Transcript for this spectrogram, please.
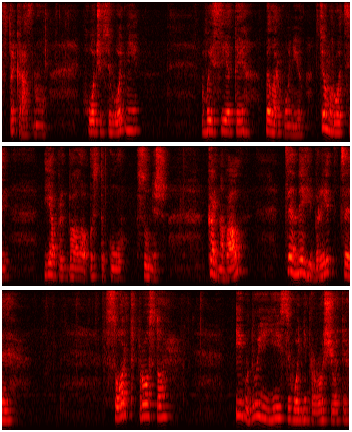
з прекрасного. Хочу сьогодні висіяти пеларгонію. В цьому році я придбала ось таку суміш карнавал. Це не гібрид, це сорт просто. І буду її сьогодні пророщувати.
